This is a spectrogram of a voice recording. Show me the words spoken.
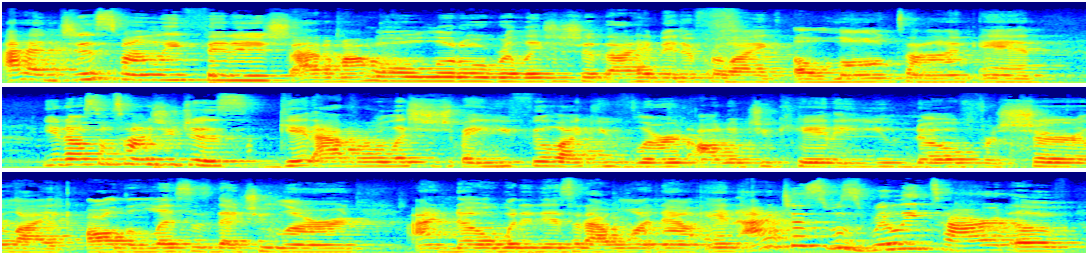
I had just finally finished out of my whole little relationship that I had been in for like a long time. And you know, sometimes you just get out of a relationship and you feel like you've learned all that you can, and you know for sure like all the lessons that you learned. I know what it is that I want now, and I just was really tired of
